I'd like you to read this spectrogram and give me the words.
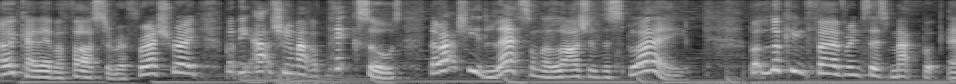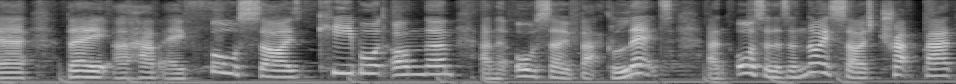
Okay, they have a faster refresh rate, but the actual amount of pixels, they're actually less on a larger display. But looking further into this MacBook Air, they uh, have a full-size keyboard on them and they're also backlit and also there's a nice size trackpad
